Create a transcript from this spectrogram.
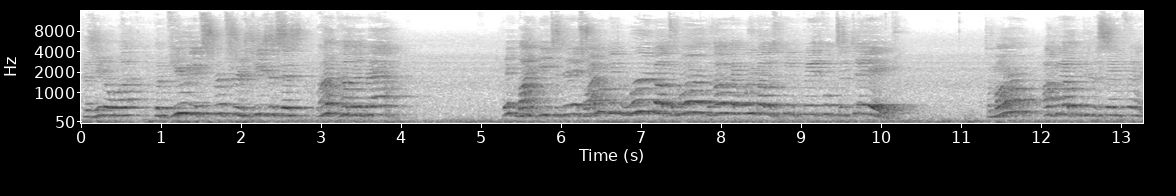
Because you know what? The beauty of Scripture is Jesus says, I'm coming back. It might be today, so I don't need to worry about tomorrow because all I got to worry about is being faithful today. Tomorrow, I'll get up and do the same thing.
